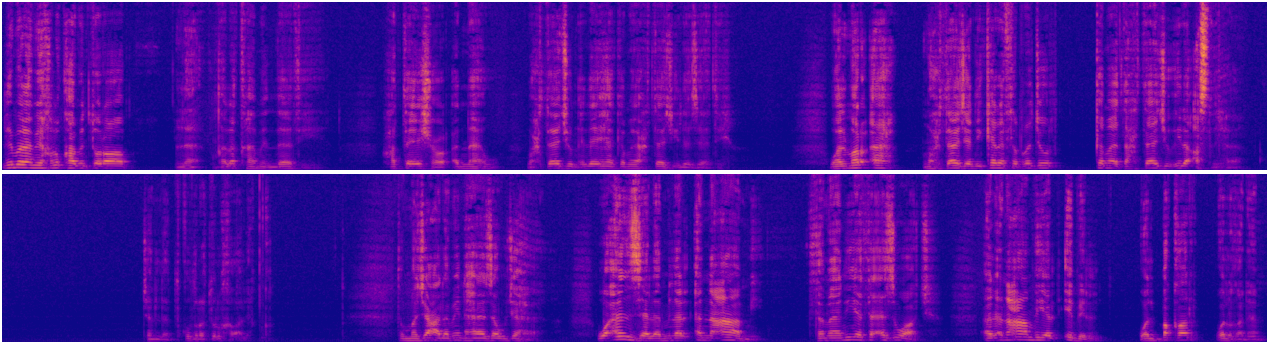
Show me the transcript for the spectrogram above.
لما لم يخلقها من تراب؟ لا خلقها من ذاته حتى يشعر أنه محتاج إليها كما يحتاج إلى ذاته. والمرأة محتاجة لكنف الرجل كما تحتاج إلى أصلها. جلت قدرة الخالق. ثم جعل منها زوجها وأنزل من الأنعام ثمانية أزواج. الأنعام هي الإبل والبقر والغنم.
